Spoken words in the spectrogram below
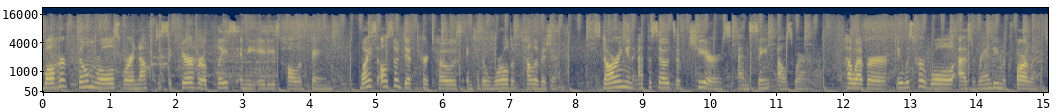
while her film roles were enough to secure her a place in the 80s Hall of Fame, Wyss also dipped her toes into the world of television, starring in episodes of Cheers and Saint Elsewhere. However, it was her role as Randi McFarland,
